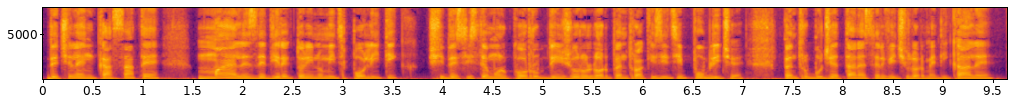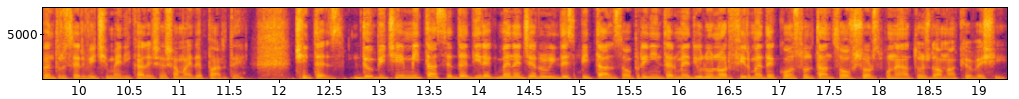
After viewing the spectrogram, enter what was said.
de cele încasate mai ales de directorii numiți politic și de sistemul corupt din jurul lor pentru achiziții publice, pentru bugetarea serviciilor medicale, pentru servicii medicale și așa mai departe. Citez. De obicei, mita se dă direct managerului de spital sau prin intermediul unor firme de consultanță offshore, spune atunci doamna Chioveși.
